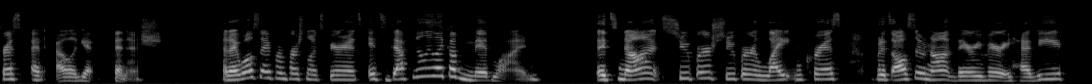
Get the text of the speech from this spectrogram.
crisp and elegant finish. And I will say from personal experience, it's definitely like a midline. It's not super, super light and crisp, but it's also not very, very heavy.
